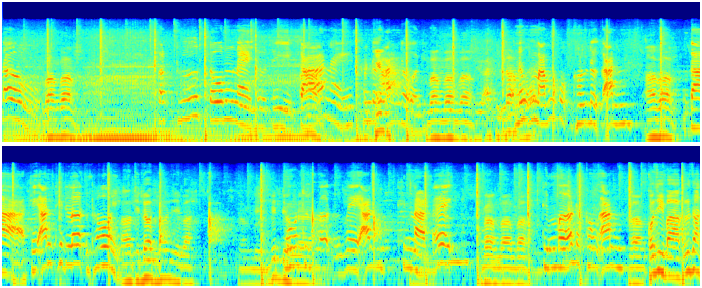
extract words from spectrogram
đâu. Vâng vâng. Các thứ tôm này rồi thì cá À, này không được ăn rồi. Vâng vâng vâng. Thịt nước mắm cũng không được ăn. À vâng. Gà thì ăn thịt lợn thôi. À, thịt lợn thôi gì bà? Vâng, để biết mua đường thịt này lợn về ăn thịt nạc đấy. Vâng vâng vâng. Thịt mỡ thì không ăn? Vâng có gì bà cứ dặn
